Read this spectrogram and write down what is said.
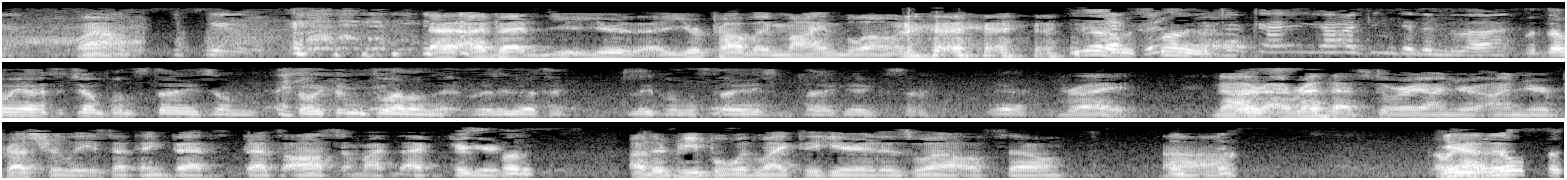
Yeah. Wow. It's cute. I, I bet you, you're you're probably mind blown. Yeah, it was funny. It's okay, yeah, I can get into that. But then we had to jump on stage on, so we couldn't dwell on it really. We had to leap on the stage and play a gig. So yeah. Right. No, I, I read that story on your on your press release. I think that's that's awesome. I, I figured other people would like to hear it as well. So, uh, I mean, Yeah, and also,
